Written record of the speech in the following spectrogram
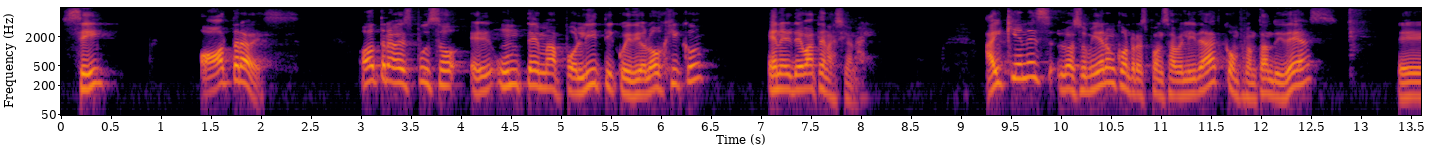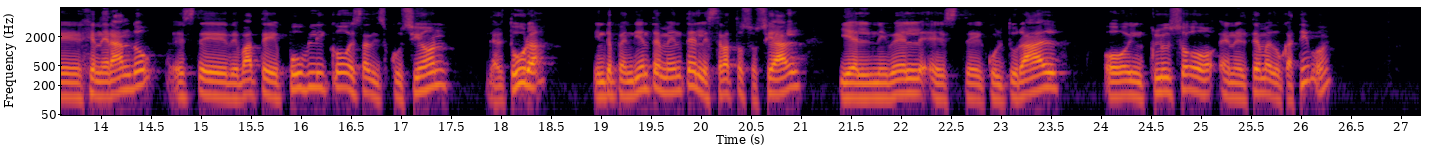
Sí, otra vez. Otra vez puso eh, un tema político, ideológico en el debate nacional. Hay quienes lo asumieron con responsabilidad, confrontando ideas, eh, generando este debate público, esta discusión de altura, independientemente del estrato social y el nivel este, cultural o incluso en el tema educativo. ¿eh?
